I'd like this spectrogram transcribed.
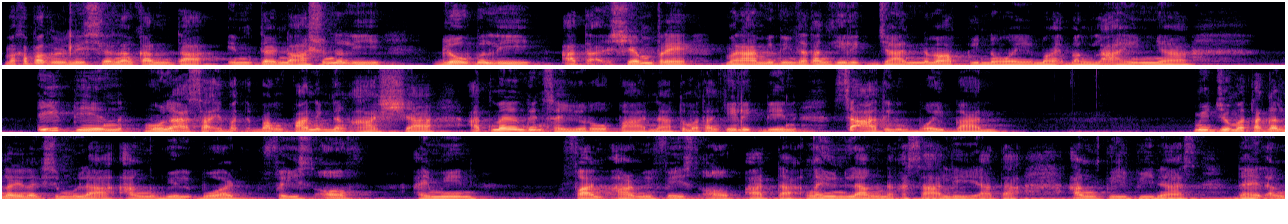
makapag-release sila ng kanta internationally globally. At ah, syempre marami ding tatangkilik dyan ng mga Pinoy mga ibang lahing nga 18 mula sa iba't ibang panig ng Asia at mayroon din sa Europa na tumatangkilik din sa ating boy band. Medyo matagal na rin nagsimula ang Billboard Face Off. I mean, Fan Army Face Off at ah, ngayon lang nakasali yata ang Pilipinas dahil ang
